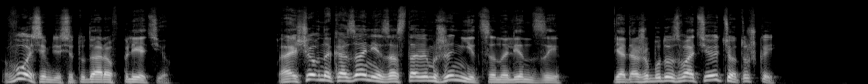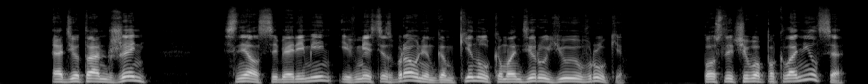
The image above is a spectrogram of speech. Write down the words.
80 ударов плетью. А еще в наказание заставим жениться на линзы. Я даже буду звать ее тетушкой. Адъютант Жень снял с себя ремень и вместе с Браунингом кинул командиру Юю в руки, после чего поклонился,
